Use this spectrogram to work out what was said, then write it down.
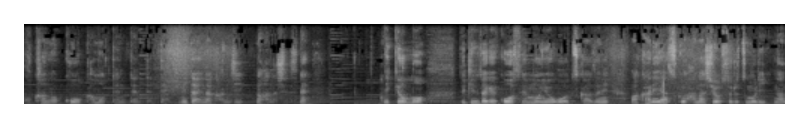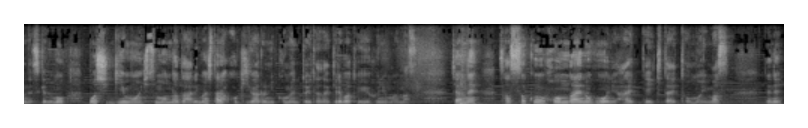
他の効果も点々点々みたいな感じの話ですね。で今日もできるだけこう専門用語を使わずに分かりやすく話をするつもりなんですけどももし疑問質問などありましたらお気軽にコメントいただければというふうに思いますじゃあね早速本題の方に入っていきたいと思いますでね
